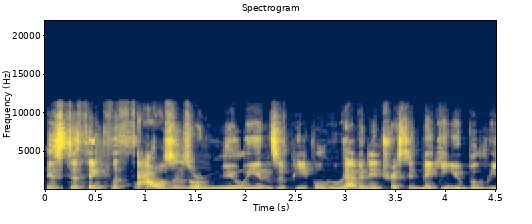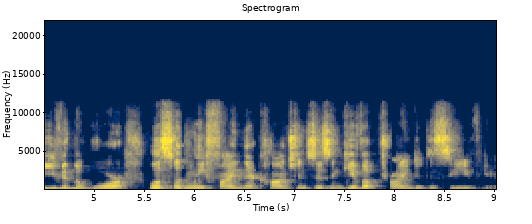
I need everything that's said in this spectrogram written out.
is to think the thousands or millions of people who have an interest in making you believe in the war will suddenly find their consciences and give up trying to deceive you.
